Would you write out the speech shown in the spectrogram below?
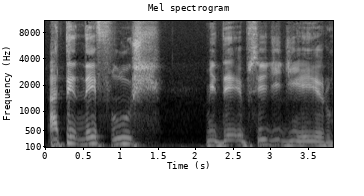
Atender flux, me dê, eu preciso de dinheiro.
